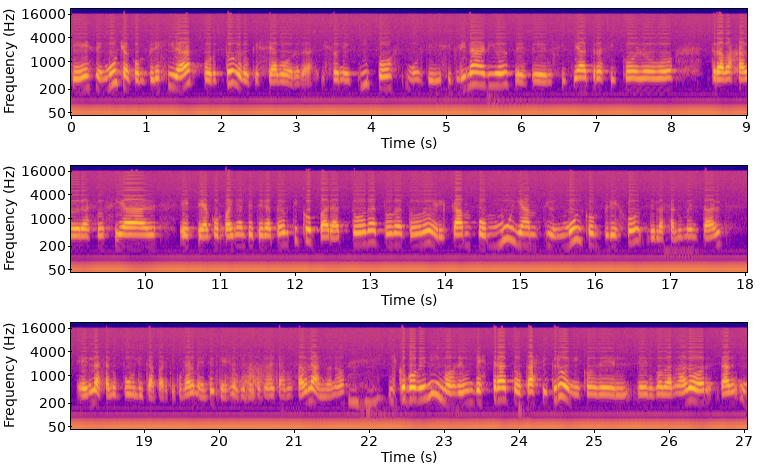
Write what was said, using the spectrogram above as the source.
que es de mucha complejidad por todo lo que se aborda y son equipos multidisciplinarios desde el psiquiatra, psicólogo, trabajadora social, este acompañante terapéutico para toda, toda, todo el campo muy amplio y muy complejo de la salud mental en la salud pública particularmente, que es lo que nosotros estamos hablando, ¿no? Y como venimos de un destrato casi crónico del, del gobernador, dar un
